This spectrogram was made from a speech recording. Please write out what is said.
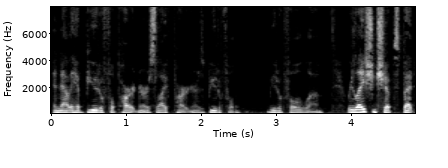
and now they have beautiful partners, life partners, beautiful, beautiful um, relationships. But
